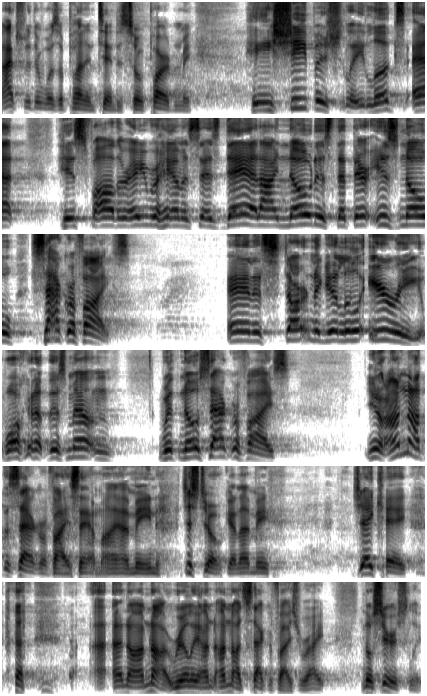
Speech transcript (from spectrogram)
actually, there was a pun intended, so pardon me. He sheepishly looks at his father Abraham and says, Dad, I noticed that there is no sacrifice. And it's starting to get a little eerie walking up this mountain with no sacrifice. You know, I'm not the sacrifice, am I? I mean, just joking. I mean, JK. I, no, I'm not really. I'm, I'm not sacrificed, right? No, seriously.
